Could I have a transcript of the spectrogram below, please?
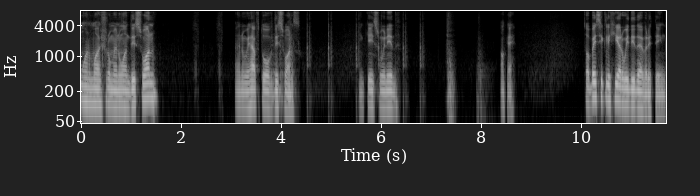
One mushroom and one this one. And we have two of these ones. In case we need. Okay. So basically here we did everything.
